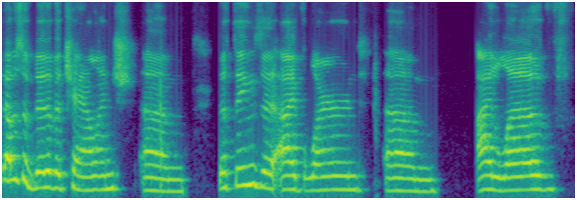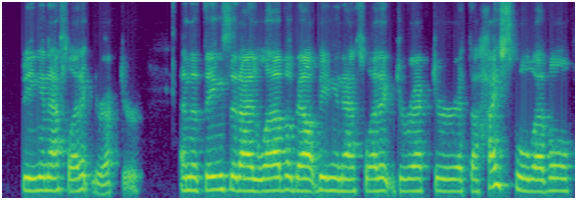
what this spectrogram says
that was a bit of a challenge. Um, the things that I've learned, um, I love being an athletic director. And the things that I love about being an athletic director at the high school level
